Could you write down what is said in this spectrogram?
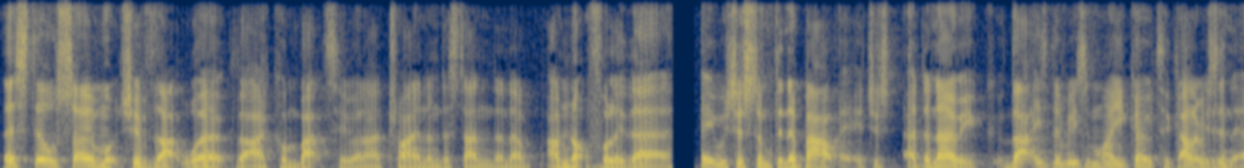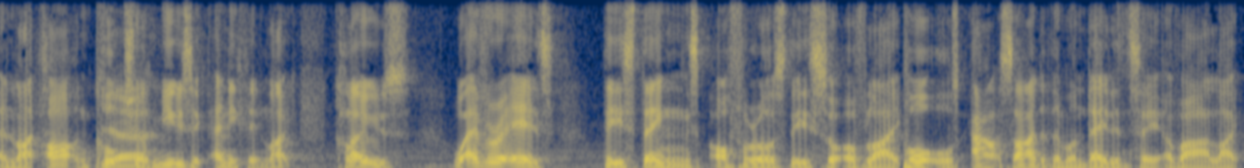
there's still so much of that work that I come back to and I try and understand and I'm, I'm not fully there. It was just something about it. It just I don't know you, that is the reason why you go to galleries isn't it? And like art and culture Yeah. music anything like clothes whatever it is these things offer us these sort of like portals outside of the mundanity of our like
